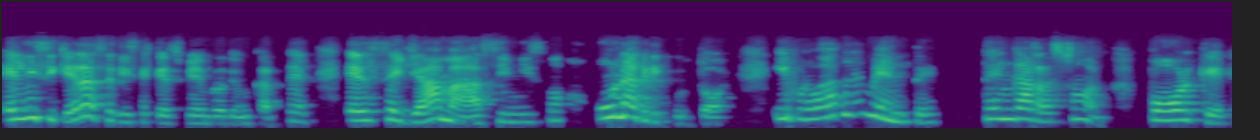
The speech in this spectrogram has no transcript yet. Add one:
él ni siquiera se dice que es miembro de un cartel. Él se llama a sí mismo un agricultor y probablemente tenga razón, porque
